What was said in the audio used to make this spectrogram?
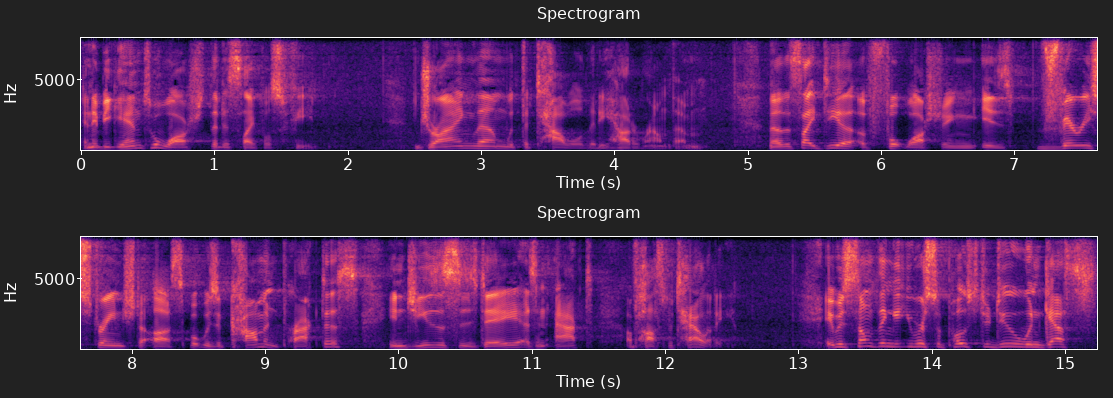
And he began to wash the disciples' feet, drying them with the towel that he had around them. Now, this idea of foot washing is very strange to us, but was a common practice in Jesus' day as an act of hospitality. It was something that you were supposed to do when guests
